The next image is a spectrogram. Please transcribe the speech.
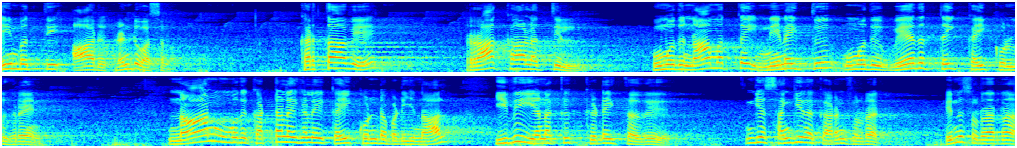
ஐம்பத்தி ஆறு ரெண்டு வசனம். கர்த்தாவே ராக்காலத்தில் உமது நாமத்தை நினைத்து உமது வேதத்தை கை கொள்ளுகிறேன் நான் உமது கட்டளைகளை கை கொண்டபடியினால் இது எனக்கு கிடைத்தது. இங்கே சங்கீதக்காரன் சொல்கிறார் என்ன சொல்கிறாருன்னா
